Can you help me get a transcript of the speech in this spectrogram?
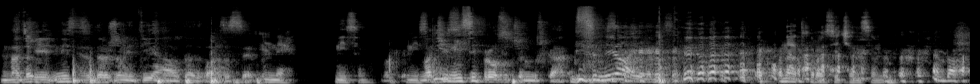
Znači, nisi zadržao niti jedan od ta dva za sebe. Ne, nisam. Ok. Nisam. Znači, nisi prosječan muškarac. Nisam ni ja. Nadprosječan sam. da.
